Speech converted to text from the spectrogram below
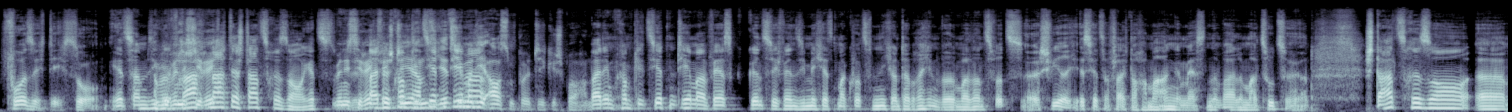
vorsichtig. So, jetzt haben Sie Aber gefragt recht, nach der Staatsräson. Jetzt, wenn ich Sie recht verstehe, haben Sie jetzt Thema, über die Außenpolitik gesprochen. Bei dem komplizierten Thema wäre es günstig, wenn Sie mich jetzt mal kurz nicht unterbrechen würden, weil sonst wird es äh, schwierig. Ist jetzt vielleicht noch einmal angemessen, eine Weile mal zuzuhören. Staatsräson äh,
